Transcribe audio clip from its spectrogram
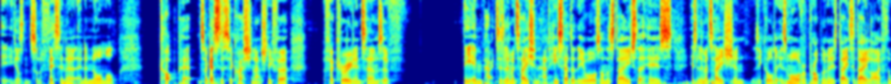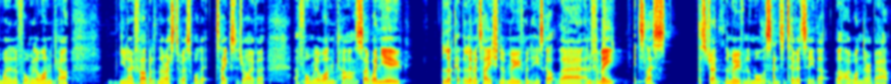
it doesn't sort of fit in a in a normal cockpit. So I guess this is a question actually for for Karun in terms of the impact his limitation had. He said at the awards on the stage that his his limitation, as he called it, is more of a problem in his day to day life than when in a Formula One car. You know far better than the rest of us what it takes to drive a, a Formula One car. So when you look at the limitation of movement he's got there, and for me, it's less the strength of the movement and more the sensitivity that, that I wonder about.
